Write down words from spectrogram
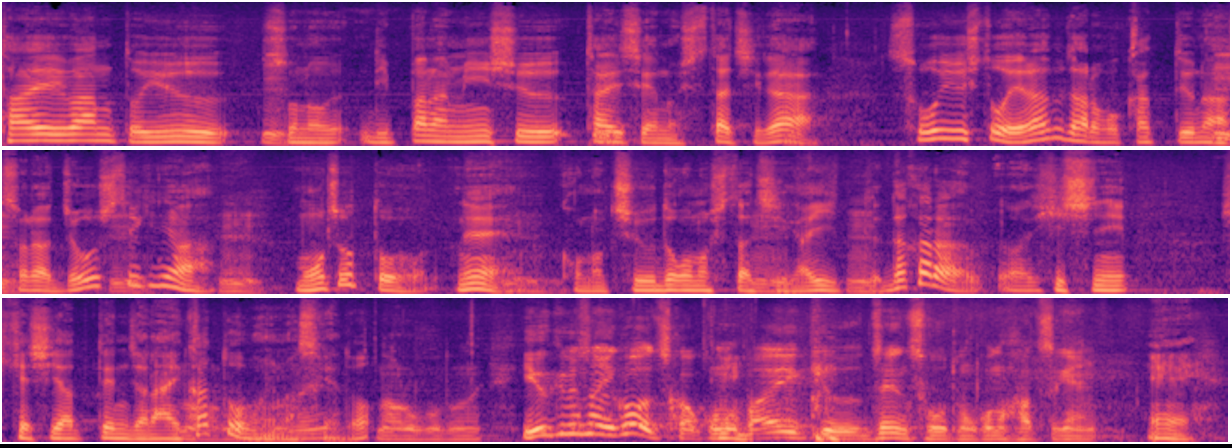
台湾というその立派な民主体制の人たちが、そういう人を選ぶだろうかっていうのは、それは常識的にはもうちょっとね、この中道の人たちがいいって、だから必死に火消しやってんじゃないかと思いますけど。なるほどね。結城さんいかがですか、この馬英九前総統のこの発言。ええ。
